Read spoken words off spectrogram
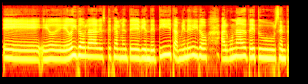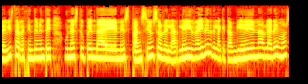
Eh, he, oído hablar especialmente bien de ti. También he leído algunas de tus entrevistas. Recientemente una estupenda en expansión sobre la Ley Rider, de la que también hablaremos.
